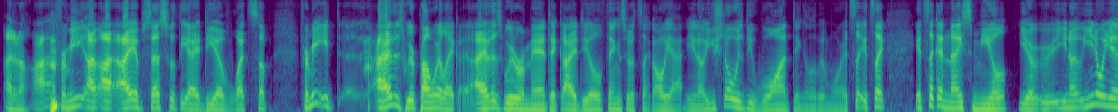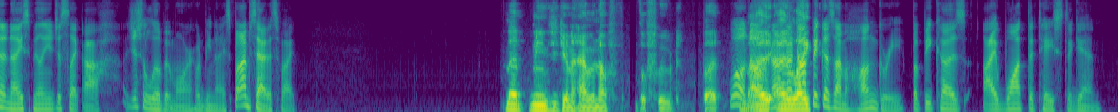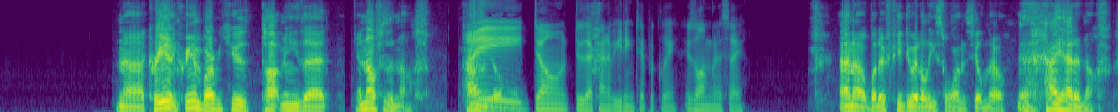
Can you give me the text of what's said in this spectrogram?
I don't know. I, Hmm? For me, I, I I obsess with the idea of what's up. For me, it, I have this weird problem where like I have this weird romantic ideal thing. So it's like, oh yeah, you know, you should always be wanting a little bit more. It's like it's like it's like a nice meal. You you know you know when you're in a nice meal, and you're just like ah, just a little bit more would be nice. But I'm satisfied. that means you're gonna have enough of the food. But Well, no, I, no, I no, like not because I'm hungry, but because I want the taste again. nah Korean Korean barbecue has taught me that enough is enough. I don't do that kind of eating typically. Is all I'm gonna say. I know, but if you do it at least once, you'll know. I had enough.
